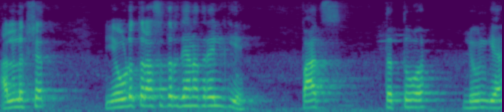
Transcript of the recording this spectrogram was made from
आलं लक्षात? एवढं तर असं तर ध्यानात राहील की. पाच तत्व लिहून घ्या.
